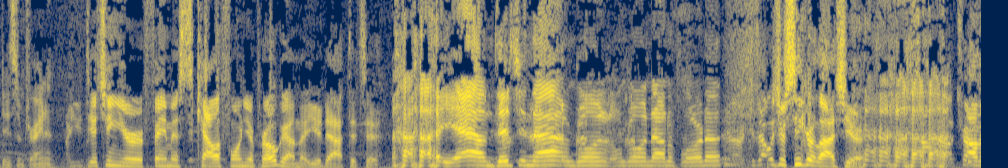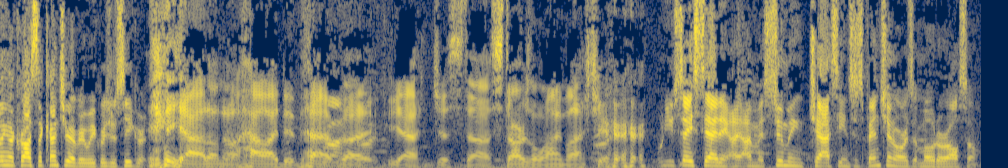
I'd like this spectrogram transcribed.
do some training. Are you ditching your famous California program that you adapted to? yeah, I'm ditching that. I'm going. I'm going down to Florida. Because that was your secret last year. Traveling across the country every week was your secret. yeah, I don't know how I did that, but yeah, just uh, stars aligned last year. When you say setting, I, I'm assuming chassis and suspension, or is it motor also?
